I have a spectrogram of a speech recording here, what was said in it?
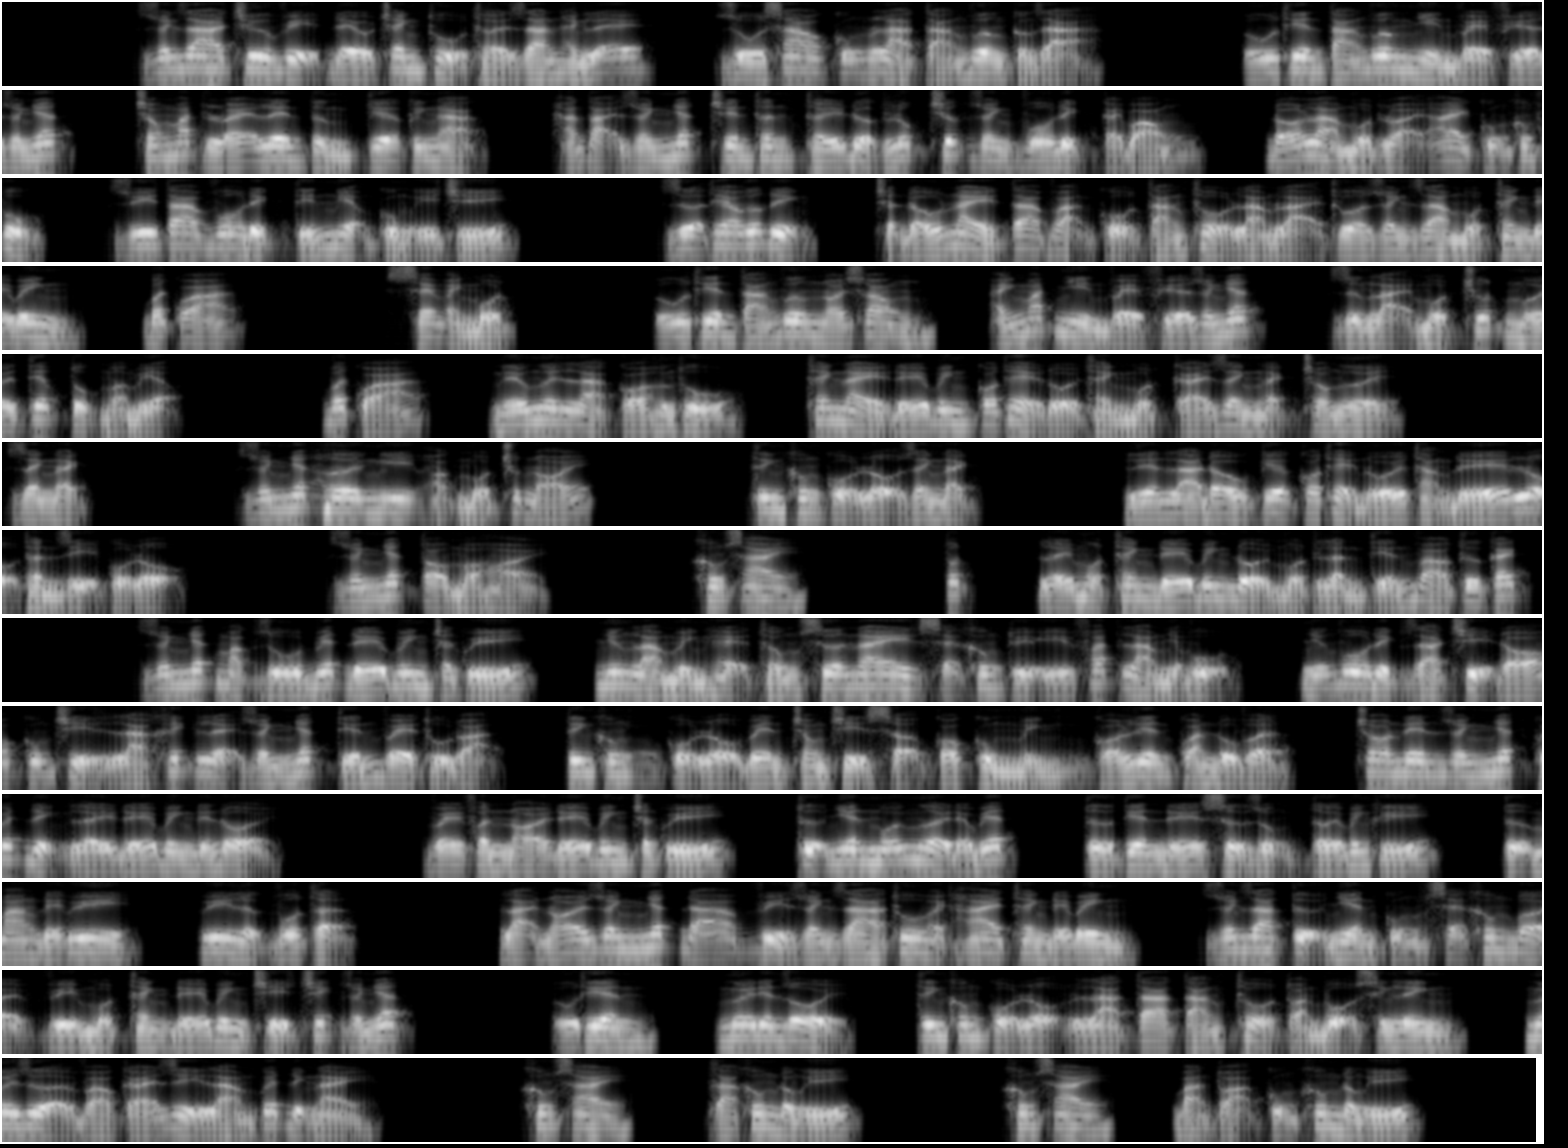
Doanh gia chư vị đều tranh thủ thời gian hành lễ, dù sao cũng là táng vương cường giả. Ưu thiên táng vương nhìn về phía doanh nhất, trong mắt lóe lên từng tia kinh ngạc, hắn tại doanh nhất trên thân thấy được lúc trước doanh vô địch cái bóng, đó là một loại ai cũng không phục, duy ta vô địch tín niệm cùng ý chí. Dựa theo ước định trận đấu này ta vạn cổ táng thổ làm lại thua doanh ra một thanh đế binh bất quá. Xem ảnh một. Ưu thiên táng vương nói xong ánh mắt nhìn về phía doanh nhất dừng lại một chút mới tiếp tục mở miệng. Bất quá nếu ngươi là có hứng thú thanh này đế binh có thể đổi thành một cái danh ngạch cho ngươi. Danh ngạch. Doanh nhất hơi nghi hoặc một chút nói. Tinh không cổ lộ danh ngạch liền là đầu kia có thể nối thẳng đế lộ thần dị cổ lộ. Doanh nhất tò mò hỏi. Không sai. Tốt, lấy một thanh đế binh đổi một lần tiến vào tư cách. Doanh nhất mặc dù biết đế binh chân quý, nhưng là mình hệ thống xưa nay sẽ không tùy ý phát làm nhiệm vụ. Những vô địch giá trị đó cũng chỉ là khích lệ doanh nhất tiến về thủ đoạn, tinh không cổ lộ bên trong chỉ sợ có cùng mình có liên quan đồ vật, cho nên doanh nhất quyết định lấy đế binh đến đổi. Về phần nói đế binh chân quý, tự nhiên mỗi người đều biết, từ tiên đế sử dụng tới binh khí, tự mang đế uy uy lực vô tận. Lại nói doanh nhất đã vì doanh gia thu hoạch hai thanh đế binh doanh gia tự nhiên cũng sẽ không bởi vì một thanh đế binh chỉ trích doanh nhất. Ưu thiên, ngươi điên rồi, tinh không cổ lộ là ta táng thổ toàn bộ sinh linh, ngươi dựa vào cái gì làm quyết định này? Không sai, ta không đồng ý. Không sai, bản tọa cũng không đồng ý.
